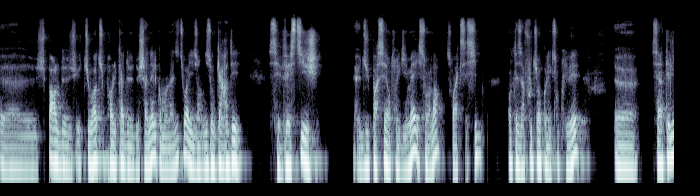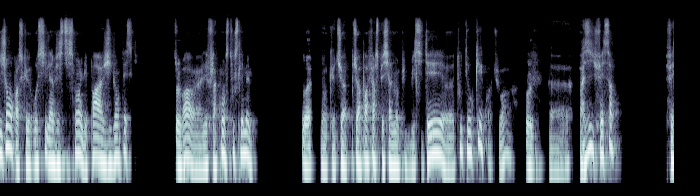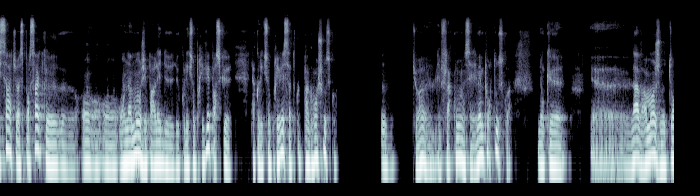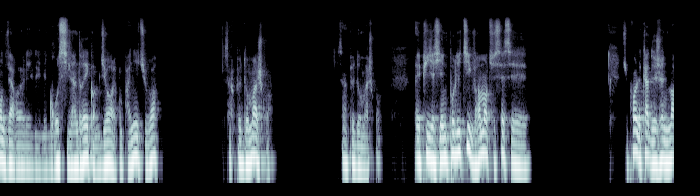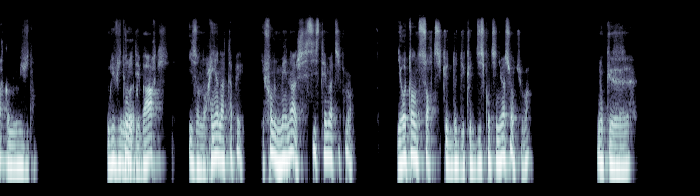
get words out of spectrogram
Euh, je parle de, tu vois, tu prends le cas de, Chanel, comme on a dit, tu vois, ils ont, ils ont gardé ces vestiges euh, du passé, entre guillemets, ils sont là, ils sont accessibles. On te les a foutus en collection privée. Euh, c'est intelligent parce que aussi l'investissement, il n'est pas gigantesque. Tu Mhm. vois, euh, les flacons, c'est tous les mêmes. Ouais, Donc, tu vas, tu vas pas faire spécialement publicité, euh, tout est OK, quoi, tu vois. Euh, vas-y, fais ça. Fais ça, tu vois. C'est pour ça que euh, en, en- en amont, j'ai parlé de, de collection privée parce que la collection privée, ça te coûte pas grand-chose, quoi. Mhm. Tu vois, les flacons, c'est les mêmes pour tous, quoi. Donc euh, là, vraiment, je me tourne vers euh, les, les- les gros cylindrés comme Dior et compagnie, tu vois. C'est un peu dommage, quoi. C'est un peu dommage, quoi. Et puis, il y a une politique, vraiment, tu sais, c'est. Tu prends le cas de jeunes marques comme Louis Vuitton. Louis Vuitton, Ouais. ils débarquent, ils en ont rien à taper. Ils font le ménage systématiquement. Il y a autant de sorties que de, de- que de discontinuations, tu vois. Donc, euh,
